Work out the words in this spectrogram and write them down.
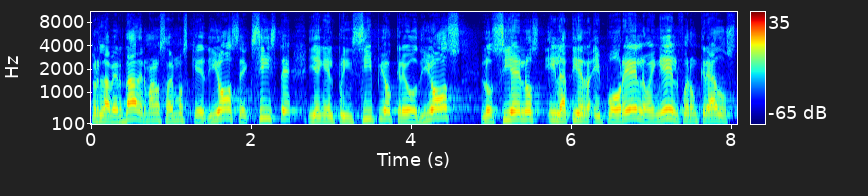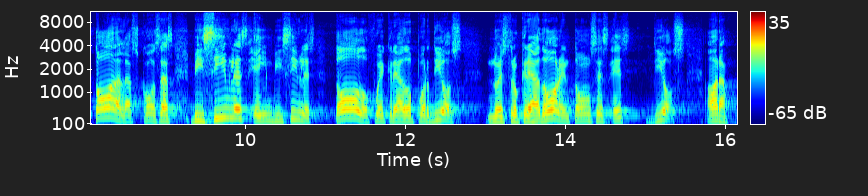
pero la verdad, hermanos, sabemos que Dios existe y en el principio creó Dios los cielos y la tierra. Y por Él o en Él fueron creados todas las cosas, visibles e invisibles. Todo fue creado por Dios. Nuestro creador entonces es Dios. Ahora,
